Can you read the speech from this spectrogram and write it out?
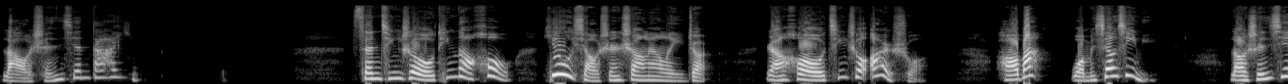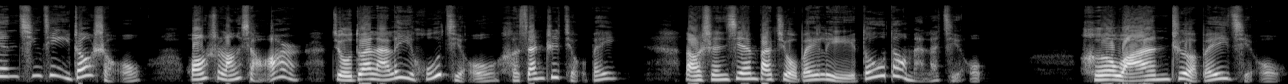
老神仙答应。三青兽听到后，又小声商量了一阵儿，然后青兽二说：“好吧，我们相信你。”老神仙轻轻一招手，黄鼠狼小二就端来了一壶酒和三只酒杯。老神仙把酒杯里都倒满了酒，喝完这杯酒。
